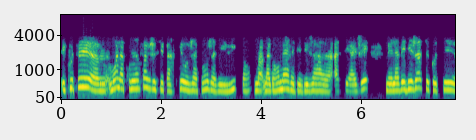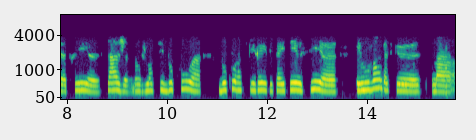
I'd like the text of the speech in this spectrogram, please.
Écoutez, euh, moi, la première fois que je suis partie au Japon, j'avais 8 ans. Ma, ma grand-mère était déjà euh, assez âgée, mais elle avait déjà ce côté euh, très euh, sage. Donc, je m'en suis beaucoup, euh, beaucoup inspirée. Et puis, ça a été aussi euh, émouvant parce que ma,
